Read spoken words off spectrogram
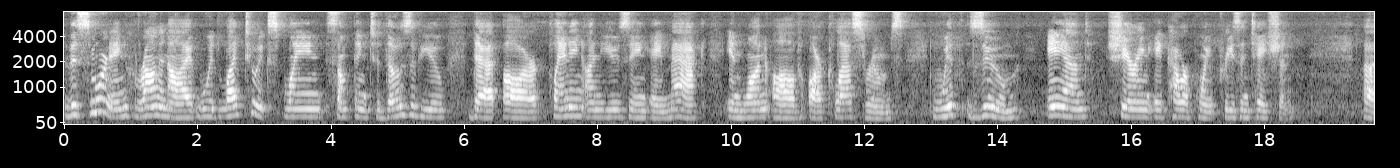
this morning, Ron and I would like to explain something to those of you that are planning on using a Mac in one of our classrooms with Zoom and sharing a PowerPoint presentation. Uh,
